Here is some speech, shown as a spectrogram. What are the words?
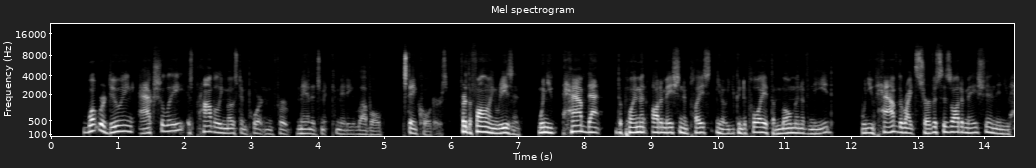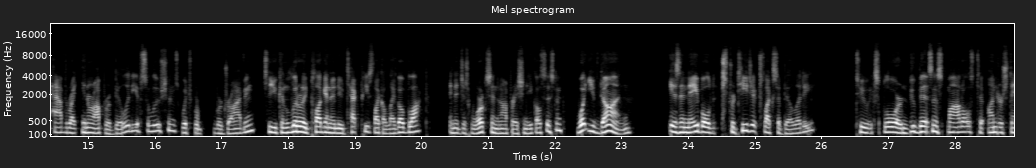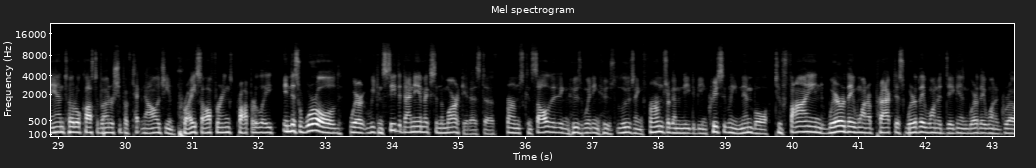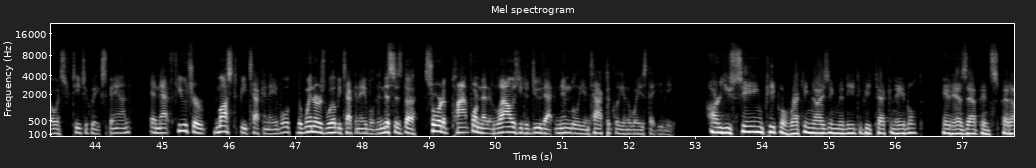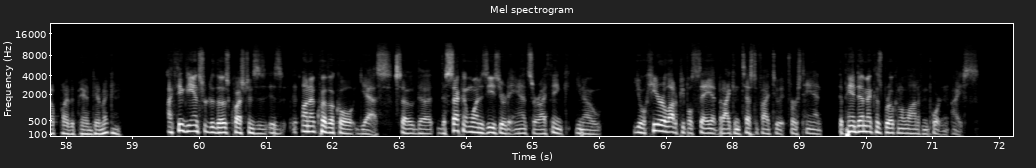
what we're doing actually is probably most important for management committee level stakeholders for the following reason. When you have that deployment automation in place, you know, you can deploy at the moment of need. When you have the right services automation and you have the right interoperability of solutions, which we're, we're driving, so you can literally plug in a new tech piece like a Lego block and it just works in an operation ecosystem. What you've done is enabled strategic flexibility to explore new business models, to understand total cost of ownership of technology and price offerings properly. In this world where we can see the dynamics in the market as to firms consolidating and who's winning, who's losing, firms are going to need to be increasingly nimble to find where they want to practice, where they want to dig in, where they want to grow and strategically expand. And that future must be tech enabled. The winners will be tech enabled. And this is the sort of platform that allows you to do that nimbly and tactically in the ways that you need. Are you seeing people recognizing the need to be tech enabled? And has that been sped up by the pandemic? I think the answer to those questions is, is, unequivocal yes. So the the second one is easier to answer. I think, you know, you'll hear a lot of people say it, but I can testify to it firsthand. The pandemic has broken a lot of important ice.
